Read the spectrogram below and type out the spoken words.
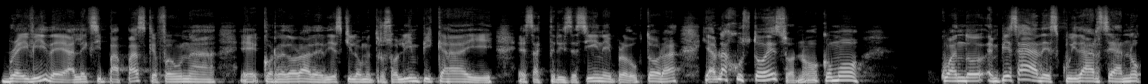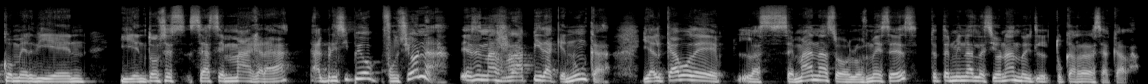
Bravey de Alexi Papas, que fue una eh, corredora de 10 kilómetros olímpica y es actriz de cine y productora, y habla justo eso, ¿no? Como cuando empieza a descuidarse, a no comer bien y entonces se hace magra, al principio funciona, es más rápida que nunca y al cabo de las semanas o los meses te terminas lesionando y tu carrera se acaba.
